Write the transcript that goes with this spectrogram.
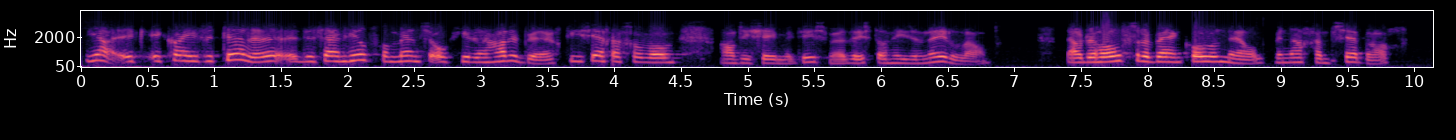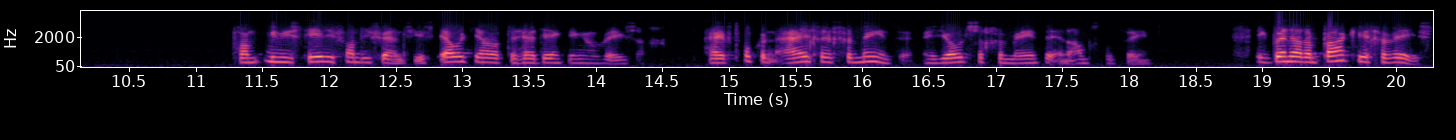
Ja, ik, ik kan je vertellen, er zijn heel veel mensen, ook hier in Hardenberg, die zeggen gewoon antisemitisme, dat is toch niet in Nederland. Nou, de hoofdrabbijn-kolonel, Menachem Sebach, van het ministerie van Defensie, is elk jaar op de herdenking aanwezig. Hij heeft ook een eigen gemeente, een Joodse gemeente in Amstelveen. Ik ben daar een paar keer geweest.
